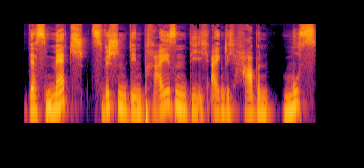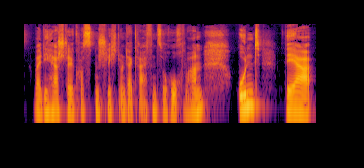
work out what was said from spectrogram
das Match zwischen den Preisen, die ich eigentlich haben muss, weil die Herstellkosten schlicht und ergreifend so hoch waren, und der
